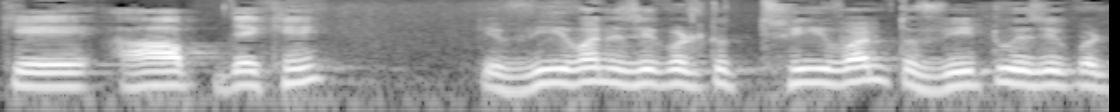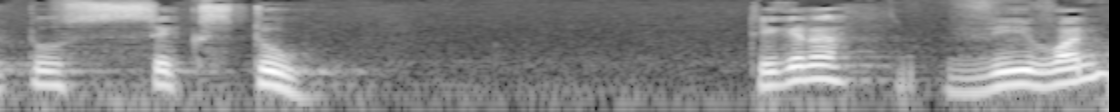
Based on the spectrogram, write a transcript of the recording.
کہ آپ دیکھیں کہ v one is equal to three one تو v two is equal to six two ٹھیک ہے نا v one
